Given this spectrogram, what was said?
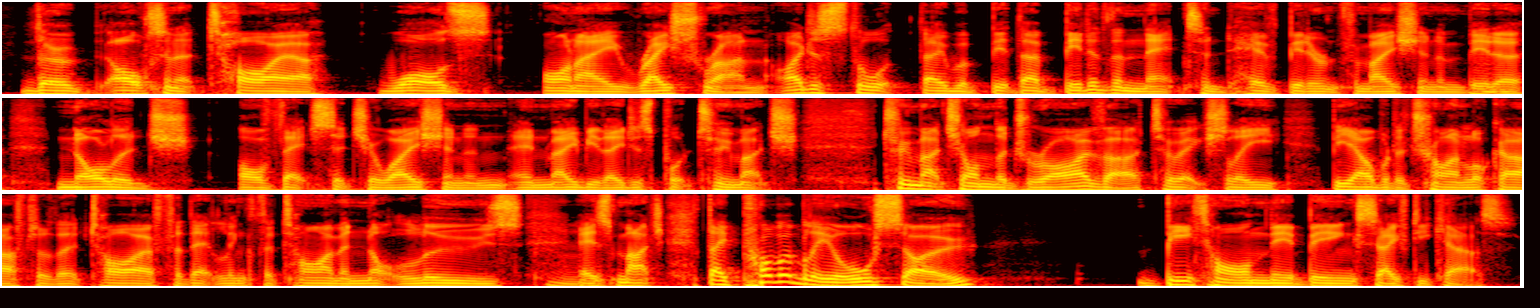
the alternate tyre was on a race run. I just thought they were they're better than that to have better information and better knowledge of that situation and, and maybe they just put too much too much on the driver to actually be able to try and look after that tyre for that length of time and not lose hmm. as much. They probably also bet on there being safety cars.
